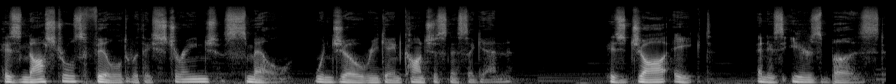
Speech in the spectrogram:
His nostrils filled with a strange smell when Joe regained consciousness again. His jaw ached and his ears buzzed.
